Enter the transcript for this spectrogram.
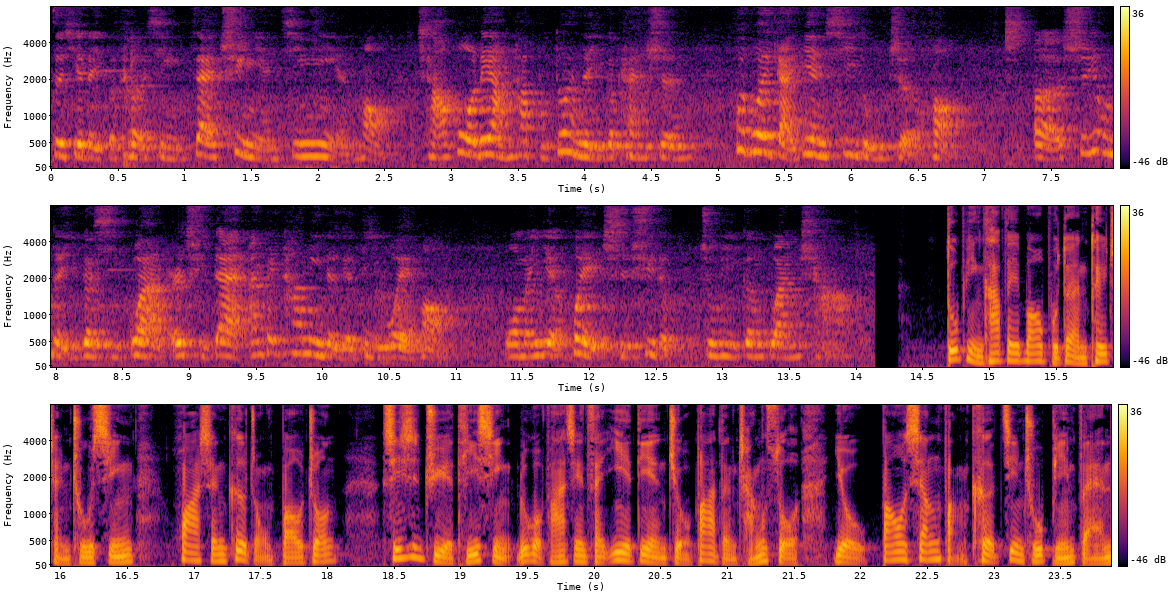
这些的一个特性，在去年、今年，哈，查获量它不断的一个攀升。会不会改变吸毒者哈，呃，使用的一个习惯，而取代安非他命的一个地位哈？我们也会持续的注意跟观察。毒品咖啡包不断推陈出新，化身各种包装。刑事局也提醒，如果发现在夜店、酒吧等场所有包厢访客进出频繁，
